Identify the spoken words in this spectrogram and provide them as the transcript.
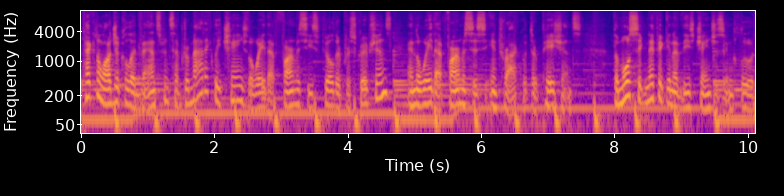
Technological advancements have dramatically changed the way that pharmacies fill their prescriptions and the way that pharmacists interact with their patients. The most significant of these changes include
